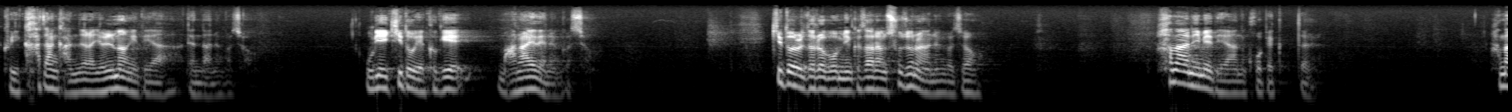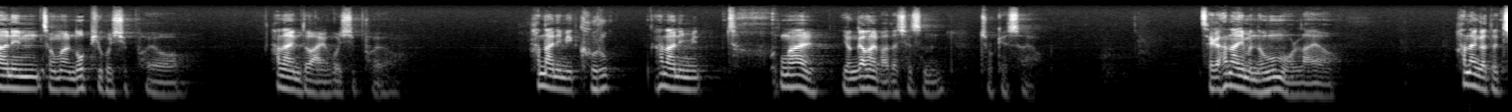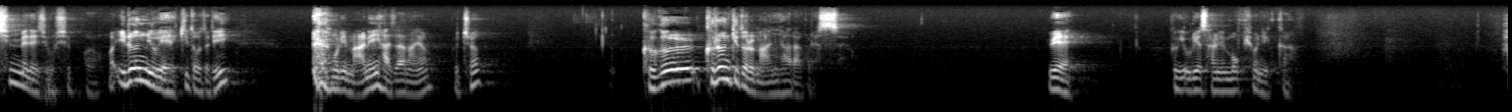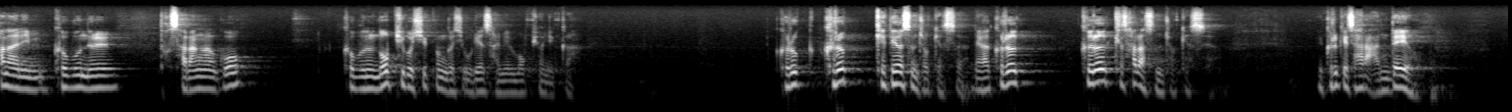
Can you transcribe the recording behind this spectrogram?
그게 가장 간절한 열망이 돼야 된다는 거죠. 우리의 기도에 그게 많아야 되는 거죠. 기도를 들어보면 그 사람 수준을 아는 거죠. 하나님에 대한 고백들. 하나님 정말 높이고 싶어요. 하나님도 알고 싶어요. 하나님이 거룩, 하나님이 정말 영광을 받으셨으면 좋겠어요. 제가 하나님은 너무 몰라요. 하나님과 더 친밀해지고 싶어요. 이런 류의 기도들이 우리 많이 하잖아요. 그렇죠? 그걸 그런 기도를 많이 하라고 그랬어요. 왜? 그게 우리의 삶의 목표니까. 하나님 그분을 더 사랑하고 그분을 높이고 싶은 것이 우리의 삶의 목표니까. 그렇게 되었으면 좋겠어요. 내가 그렇게 살았으면 좋겠어요. 그렇게 잘 안 돼요.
